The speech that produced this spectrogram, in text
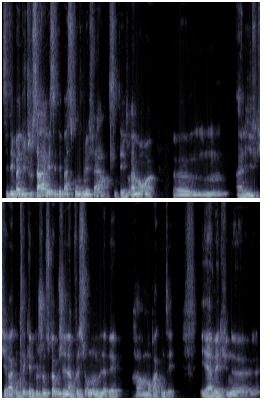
C'était pas du tout ça et c'était pas ce qu'on voulait faire. C'était vraiment euh, un livre qui racontait quelque chose comme j'ai l'impression on nous l'avait rarement raconté et avec une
